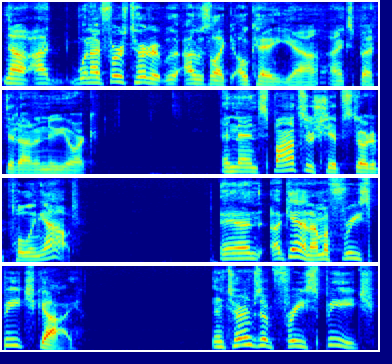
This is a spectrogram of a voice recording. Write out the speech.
Now, I, when I first heard it, I was like, okay, yeah, I expect it out of New York. And then sponsorships started pulling out. And again, I'm a free speech guy. In terms of free speech,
